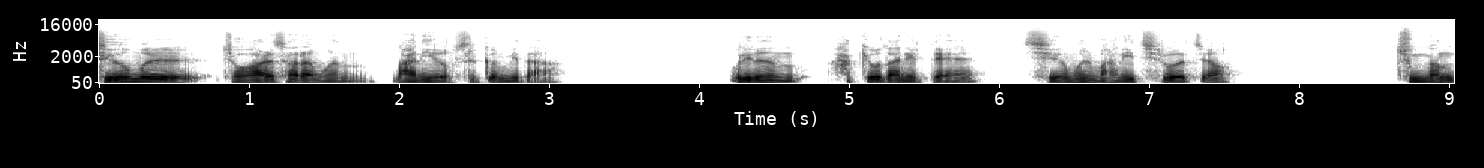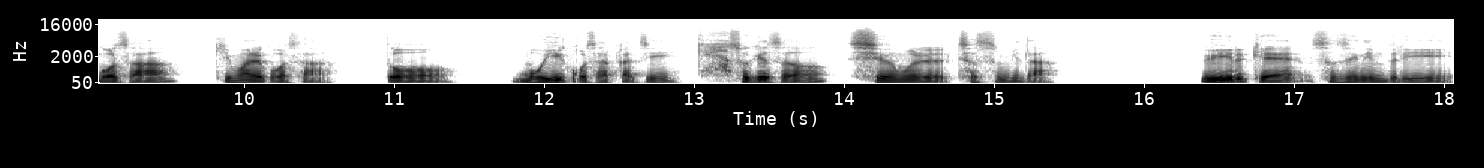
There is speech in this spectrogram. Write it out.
시험을 좋아할 사람은 많이 없을 겁니다. 우리는 학교 다닐 때 시험을 많이 치루었죠. 중간고사, 기말고사, 또 모의고사까지 계속해서 시험을 쳤습니다. 왜 이렇게 선생님들이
